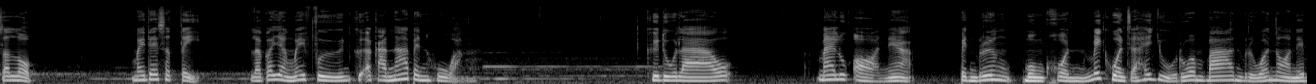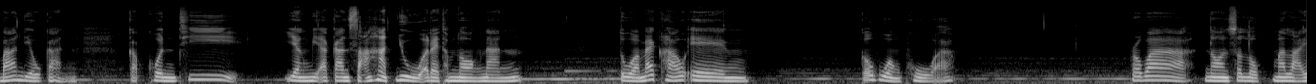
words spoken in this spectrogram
สลบ ไม่ได้สติ แล้วก็ยังไม่ฟื้นคืออาการน่าเป็นห่วง คือดูแล้ว แม่ลูกอ่อนเนี่ย เป็นเรื่องมงคลไม่ควรจะให้อยู่ร่วมบ้านหรือว่านอนในบ้านเดียวกัน กับคนที่ยังมีอาการสาหัสอยู่อะไรทำนองนั้น ตัวแม่คร้าวเอง ก็ห่วงผัว เพราะว่านอนสลบมาหลาย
